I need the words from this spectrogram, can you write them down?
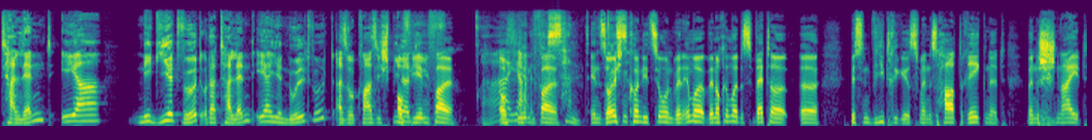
Talent eher negiert wird oder Talent eher genullt wird? Also quasi Spieler, Auf jeden Fall. Ah, auf ja, jeden Fall. In solchen Konditionen, wenn immer, wenn auch immer das Wetter äh, bisschen widrig ist, wenn es hart regnet, wenn Mhm. es schneit,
